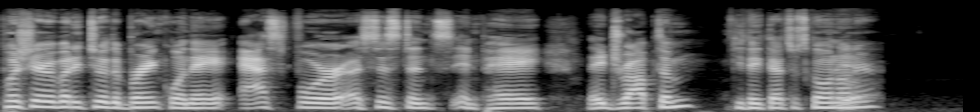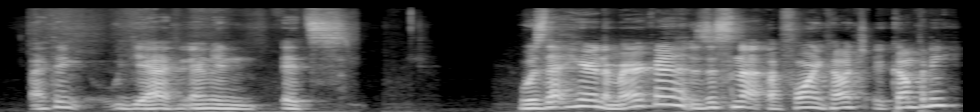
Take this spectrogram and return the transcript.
push everybody to the brink when they asked for assistance in pay? They dropped them. Do you think that's what's going on here? I think yeah. I mean, it's was that here in America? Is this not a foreign co- company?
